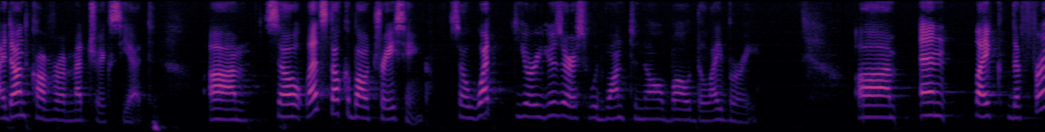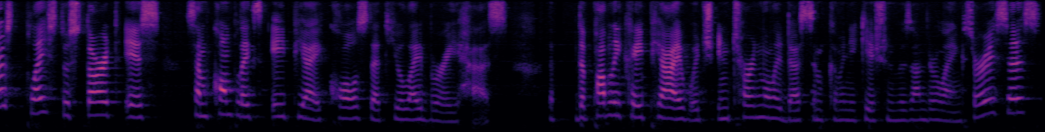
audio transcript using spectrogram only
I don't cover metrics yet. Um, so let's talk about tracing. So what your users would want to know about the library. Um, and like the first place to start is some complex API calls that your library has. The, the, public API, which internally does some communication with underlying services,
